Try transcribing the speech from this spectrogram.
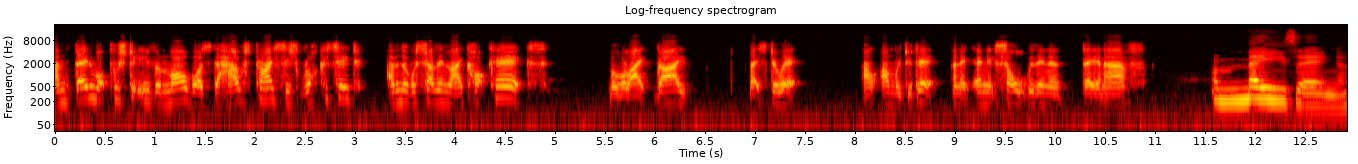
And then what pushed it even more was the house prices rocketed. and they were selling like hotcakes. We were like, right, let's do it. And, and we did it. And, it. and it sold within a day and a half. Amazing.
